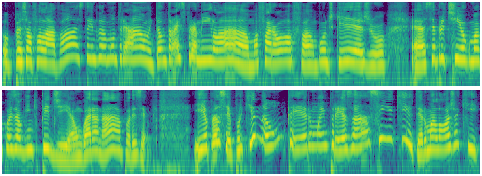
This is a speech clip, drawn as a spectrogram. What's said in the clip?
o pessoal falava: Ah, você está indo para Montreal, então traz para mim lá uma farofa, um pão de queijo. É, sempre tinha alguma coisa, alguém que pedia dia, um Guaraná, por exemplo. E eu pensei, por que não ter uma empresa assim aqui, ter uma loja aqui?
